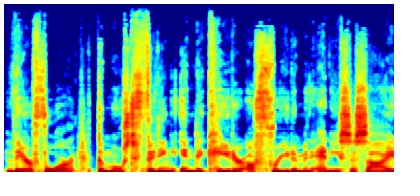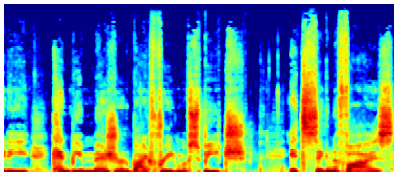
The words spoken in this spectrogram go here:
Therefore, the most fitting indicator of freedom in any society can be measured by freedom of speech. It signifies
